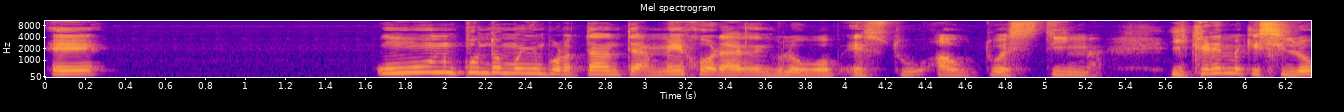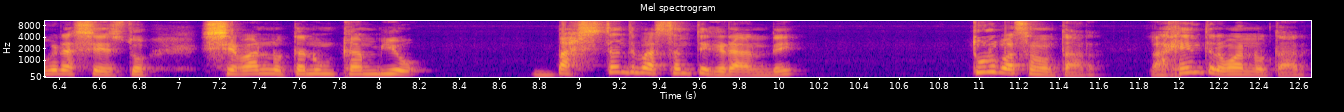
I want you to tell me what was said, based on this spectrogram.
Eh, un punto muy importante a mejorar en Glow Up es tu autoestima. Y créeme que si logras esto, se va a notar un cambio bastante, bastante grande. Tú lo vas a notar. La gente lo va a notar.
